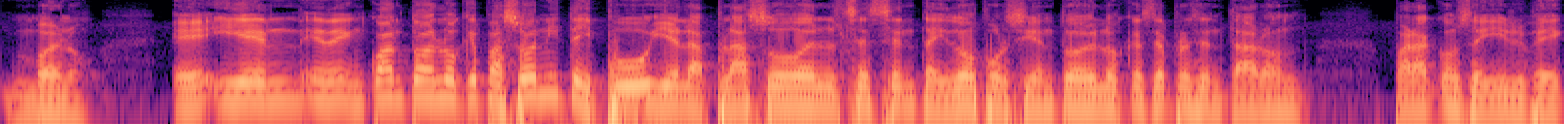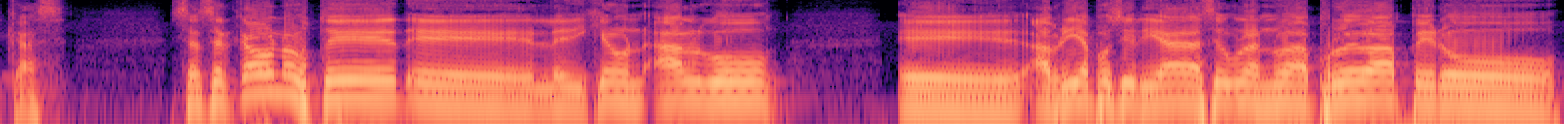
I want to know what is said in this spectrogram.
Bueno. Eh, y en, cuanto a lo que pasó en Itaipú y el aplazo del 62% de los que se presentaron, para conseguir becas. ¿Se acercaron a usted, eh, le dijeron algo? Eh, ¿Habría posibilidad de hacer una nueva prueba, pero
